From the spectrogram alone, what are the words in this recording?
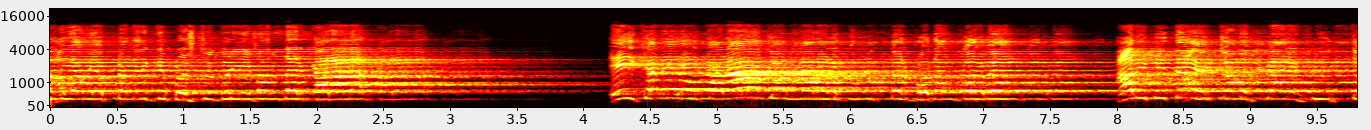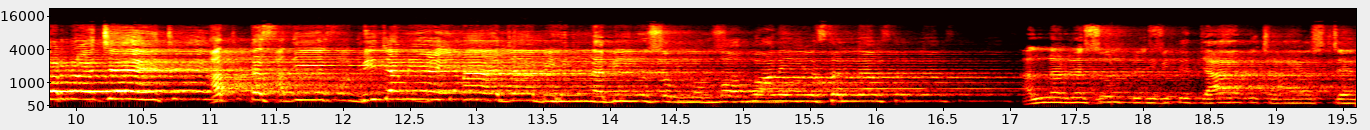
যদি আমি আপনাদেরকে প্রশ্ন করি, ইমানদার কারা? এইখানে জন নানা রকম উত্তর প্রদান করবেন। আরবিতে চমৎকার একটি উত্তর রয়েছে আত-তাসদীক পৃথিবীতে যা কিছু নিয়ে আসছেন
